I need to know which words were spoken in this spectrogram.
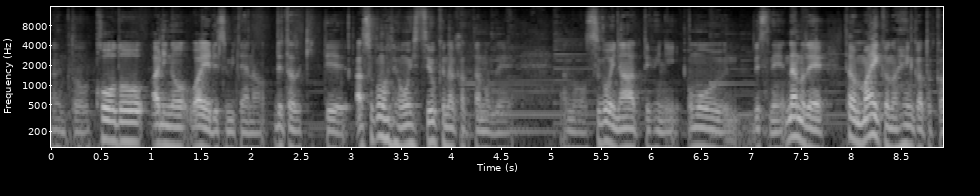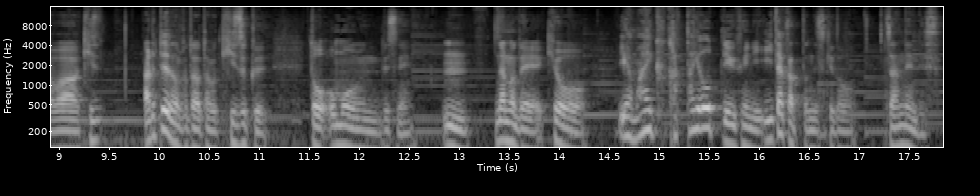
うんと、コードありのワイヤレスみたいなの出た時ってあそこまで音質良くなかったのであのすごいなっていうふうに思うんですね。なので多分マイクの変化とかはある程度の方は多分気づくと思うんですね。うん。なので今日いやマイク買ったよっていうふうに言いたかったんですけど残念です。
